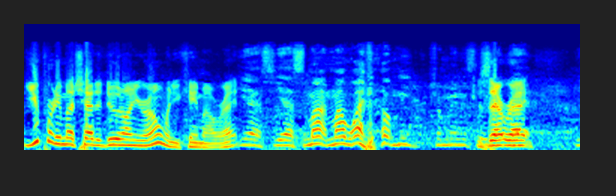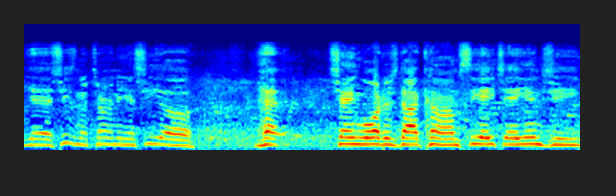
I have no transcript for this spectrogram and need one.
you pretty much had to do it on your own when you came out, right? Yes, yes. My my wife helped me tremendously. Is that right? Yeah, she's an attorney and she uh had changwaters.com, C H A N G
